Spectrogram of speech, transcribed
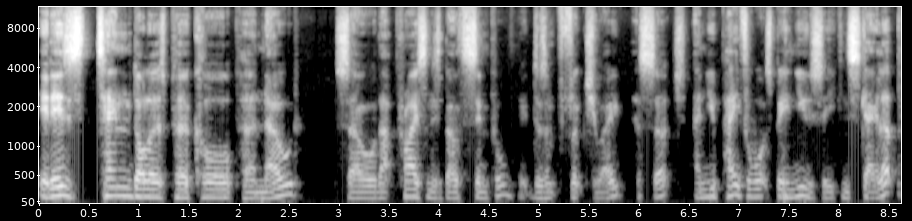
It is ten dollars per core per node, so that pricing is both simple; it doesn't fluctuate as such, and you pay for what's being used, so you can scale up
